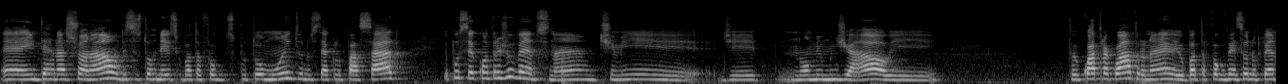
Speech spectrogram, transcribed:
é, internacional, um desses torneios que o Botafogo disputou muito no século passado, e por ser contra a Juventus, né? Um time de nome mundial e. Foi 4 a 4 né? E o Botafogo venceu no pen...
